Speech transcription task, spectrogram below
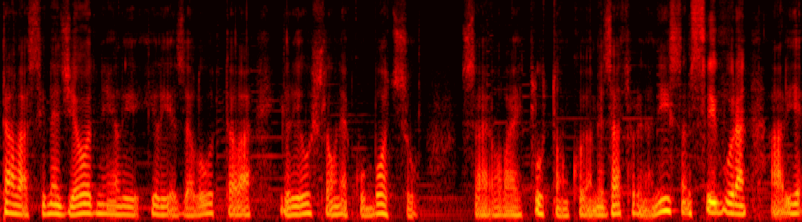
talasi neđe odnijeli ili je zalutala ili je ušla u neku bocu sa ovaj plutom kojom je zatvorena. Nisam siguran, ali, je,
